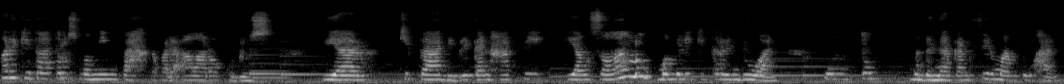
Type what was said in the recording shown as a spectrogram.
mari kita terus meminta kepada Allah Roh Kudus, biar kita diberikan hati yang selalu memiliki kerinduan untuk mendengarkan firman Tuhan,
